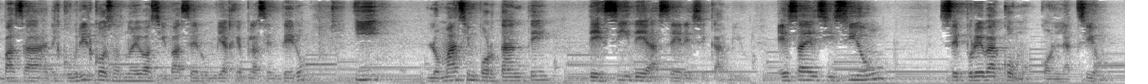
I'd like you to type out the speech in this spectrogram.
vas a descubrir cosas nuevas y va a ser un viaje placentero. Y lo más importante, decide hacer ese cambio. Esa decisión se prueba como con la acción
